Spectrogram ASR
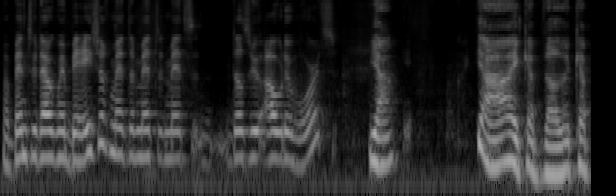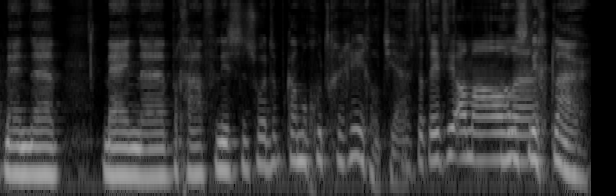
Maar bent u daar ook mee bezig met, met, met dat u ouder wordt? Ja. Ja, ik heb wel. Ik heb mijn, uh, mijn uh, begrafenis en soort heb ik allemaal goed geregeld. Ja. Dus dat heeft u allemaal al. Alles uh... ligt klaar.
